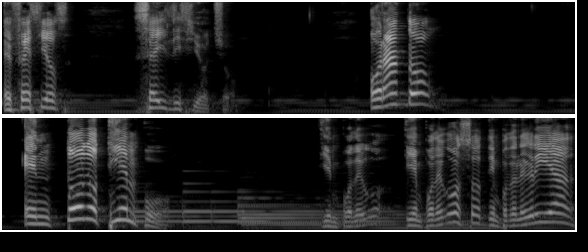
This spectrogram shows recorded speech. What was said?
Efesios 6, 18. Orando en todo tiempo. Tiempo de, tiempo de gozo, tiempo de alegría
